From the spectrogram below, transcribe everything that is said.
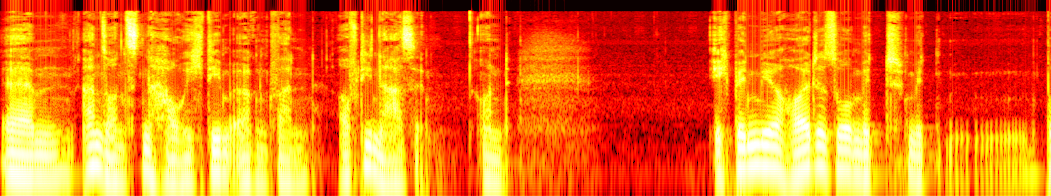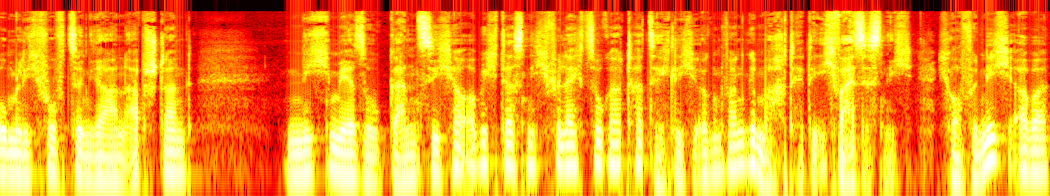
Ähm, ansonsten hau ich dem irgendwann auf die Nase. Und ich bin mir heute so mit mit bummelig 15 Jahren Abstand nicht mehr so ganz sicher, ob ich das nicht vielleicht sogar tatsächlich irgendwann gemacht hätte. Ich weiß es nicht. Ich hoffe nicht, aber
